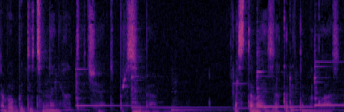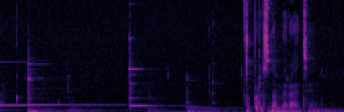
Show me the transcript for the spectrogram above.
а вы будете на них отвечать про себя, оставаясь закрытыми глазами. Вопрос номер один.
